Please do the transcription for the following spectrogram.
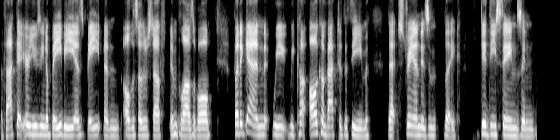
The fact that you're using a baby as bait and all this other stuff implausible. But again we we all come back to the theme that strand is like did these things and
